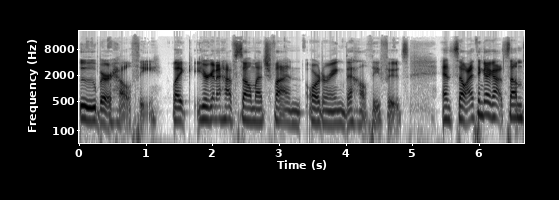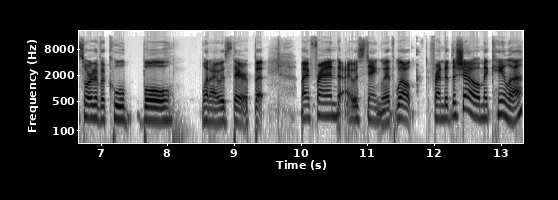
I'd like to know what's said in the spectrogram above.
uber healthy. Like you're going to have so much fun ordering the healthy foods. And so I think I got some sort of a cool bowl when I was there. But my friend I was staying with, well, friend of the show, Michaela,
